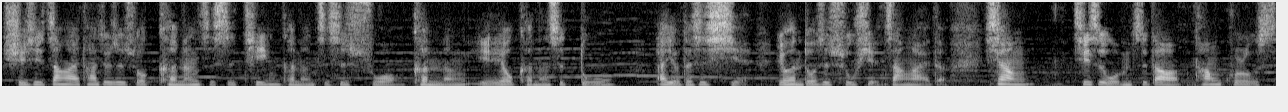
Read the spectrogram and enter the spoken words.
学习障碍，他就是说，可能只是听，可能只是说，可能也有可能是读，啊，有的是写，有很多是书写障碍的。像，其实我们知道，Tom Cruise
